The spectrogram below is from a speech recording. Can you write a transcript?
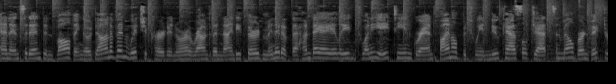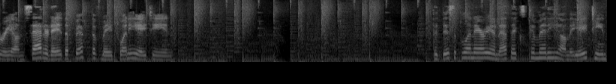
an incident involving O'Donovan which occurred in or around the 93rd minute of the Hyundai A-League 2018 Grand Final between Newcastle Jets and Melbourne Victory on Saturday 5 May 2018. The Disciplinary and Ethics Committee on 18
